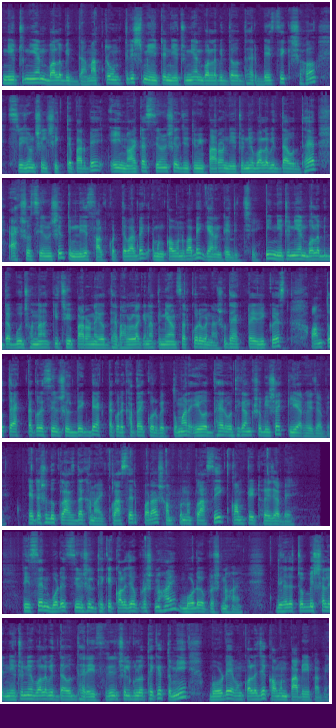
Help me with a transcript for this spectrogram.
Newtonian বলবিদ্যা। মাত্র উনত্রিশ মিনিটে নিউটনিয়ান বলবিদ্যা অধ্যায়ের বেসিক সহ সৃজনশীল শিখতে পারবে। এই নয়টা সৃজনশীল যদি তুমি পারো নিউটনীয় বলবিদ্যা অধ্যায়ের, একশো সৃজনশীল তুমি নিজে সলভ করতে পারবে এবং কমন পাবে গ্যারান্টি দিচ্ছি। তুমি নিউটনিয়ান বলবিদ্যা বুঝো না, কিছুই পারো না, এই অধ্যায় ভালো লাগে না, তুমি অ্যান্সার করবে না। শুধু একটাই রিকোয়েস্ট অন্তত একটা করে সৃজনশীল দেখবে, একটা করে খাতায় করবে। তোমার এই অধ্যায়ের অধিকাংশ বিষয় ক্লিয়ার হয়ে যাবে। এটা শুধু ক্লাস দেখা নয় ক্লাসের পড়া সম্পূর্ণ ক্লাসই কমপ্লিট হয়ে যাবে। রিসেন্ট বোর্ডের সৃজনশীল থেকে কলেজেও প্রশ্ন হয়, বোর্ডেও প্রশ্ন হয়। দুই হাজার চব্বিশ সালে নিউটনীয় বলবিদ্যা অধ্যায়ের এই সৃজনশীলগুলো থেকে তুমি বোর্ডে এবং কলেজে কমন পাবেই পাবে।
